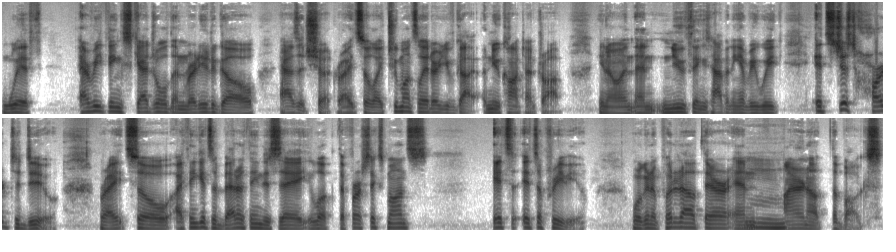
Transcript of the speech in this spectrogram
with everything scheduled and ready to go as it should, right? So like two months later, you've got a new content drop, you know, and, and new things happening every week. It's just hard to do, right? So I think it's a better thing to say, look, the first six months, it's it's a preview. We're going to put it out there and iron out the bugs,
